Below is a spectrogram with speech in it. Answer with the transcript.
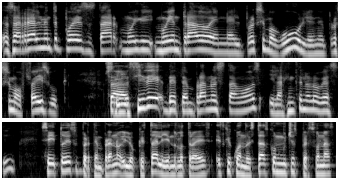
o sea, realmente puedes estar muy, muy entrado en el próximo Google, en el próximo Facebook. O sea, Sí. así de, de temprano estamos y la gente no lo ve así. Sí, todavía es súper temprano y lo que estaba leyendo la otra vez es que cuando estás con muchas personas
